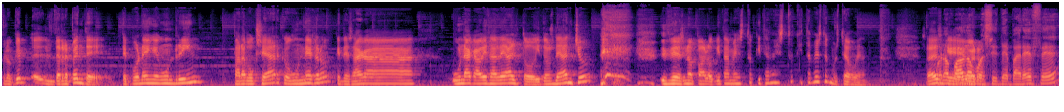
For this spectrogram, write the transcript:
pero que de repente te ponen en un ring para boxear con un negro que te salga una cabeza de alto y dos de ancho. y dices, no, Pablo, quítame esto, quítame esto, quítame esto, que me estoy agobiando. Bueno, Pablo, pues si te parece,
